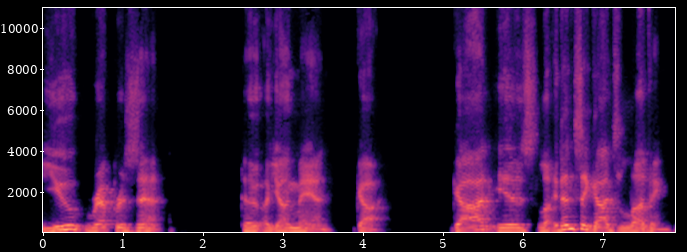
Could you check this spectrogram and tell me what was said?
"You represent to a young man God. God is love. It doesn't say God's loving.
